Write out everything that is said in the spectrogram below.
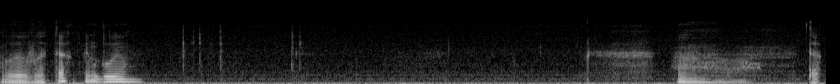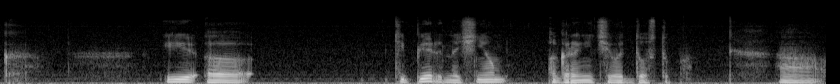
www так пингуем. Так. И э, теперь начнем ограничивать доступ. А,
